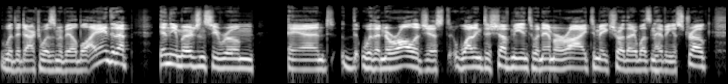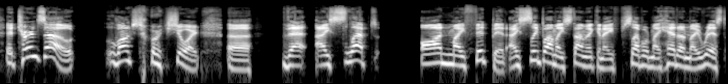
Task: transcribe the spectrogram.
where the doctor wasn't available, I ended up in the emergency room and th- with a neurologist wanting to shove me into an MRI to make sure that I wasn't having a stroke. It turns out, long story short, uh, that I slept on my Fitbit. I sleep on my stomach and I slept with my head on my wrist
